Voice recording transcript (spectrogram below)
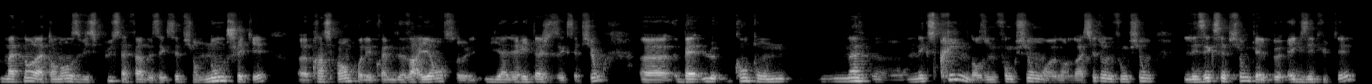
maintenant la tendance vise plus à faire des exceptions non checkées, euh, principalement pour des problèmes de variance liés à l'héritage des exceptions, ben, quand on, exprime dans une fonction, dans, la signature d'une fonction, les exceptions qu'elle peut exécuter,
